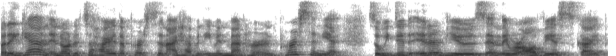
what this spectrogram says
But again, in order to hire the person, I haven't even met her in person yet. So we did interviews, and they were all via Skype.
